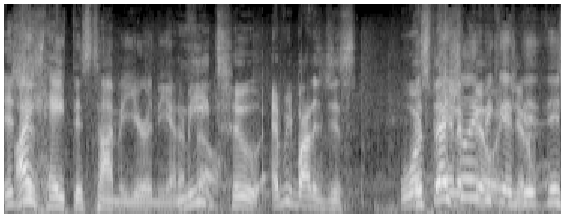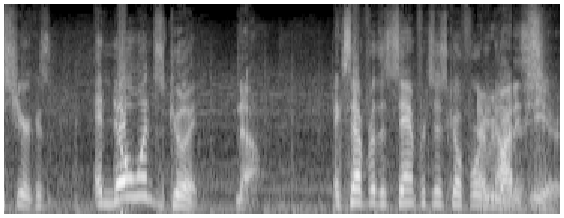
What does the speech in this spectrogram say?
It's I just- hate this time of year in the NFL. Me too. Everybody's just especially because this year because and no one's good no. except for the San Francisco 49ers. Everybody's here.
